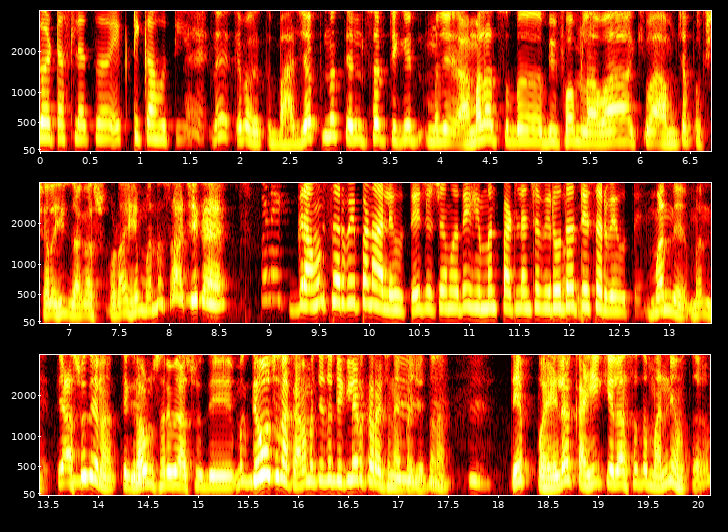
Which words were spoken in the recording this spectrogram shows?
गट असल्याचं एक टीका होती. नाही नाही, हे बघा भाजपनं त्यांचं तिकीट म्हणजे आम्हालाच बी फॉर्म लावा किंवा आमच्या पक्षाला ही जागा सोडा हे म्हणणं साहजिक आहे. पण एक ग्राउंड सर्वे पण आले होते ज्याच्यामध्ये हेमंत पाटलांच्या विरोधात ते सर्वे होते. मान्य आहे, मान्य. आहे. ते असू दे ना ते ग्राउंड सर्वे असू दे. मग देऊच नका ना मग त्याचं डिक्लेअर करायचं नाही पाहिजे होतं ना. ते पहिलं काही केलं असतं तर मान्य होतं.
